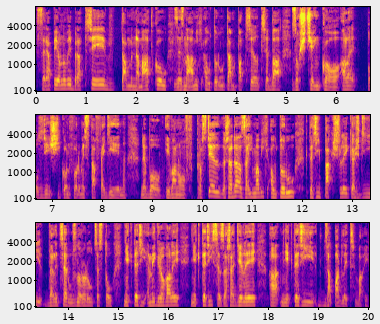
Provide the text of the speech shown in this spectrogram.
Serapionovi bratři, tam namátkou ze známých autorů tam patřil třeba Zoščenko, ale pozdější konformista Fedin nebo Ivanov. Prostě řada zajímavých autorů, kteří pak šli každý velice různorodou cestou. Někteří emigrovali, někteří se zařadili a někteří zapadli třeba i.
